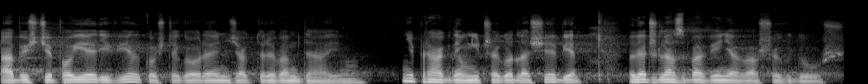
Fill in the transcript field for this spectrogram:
abyście pojęli wielkość tego orędzia, które wam daję. Nie pragnę niczego dla siebie, lecz dla zbawienia waszych dusz.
